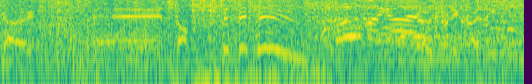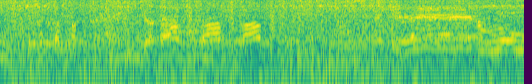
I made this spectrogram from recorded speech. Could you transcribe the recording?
Go. And stop. Oh my god. That was pretty crazy. go up, up, up. And roll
